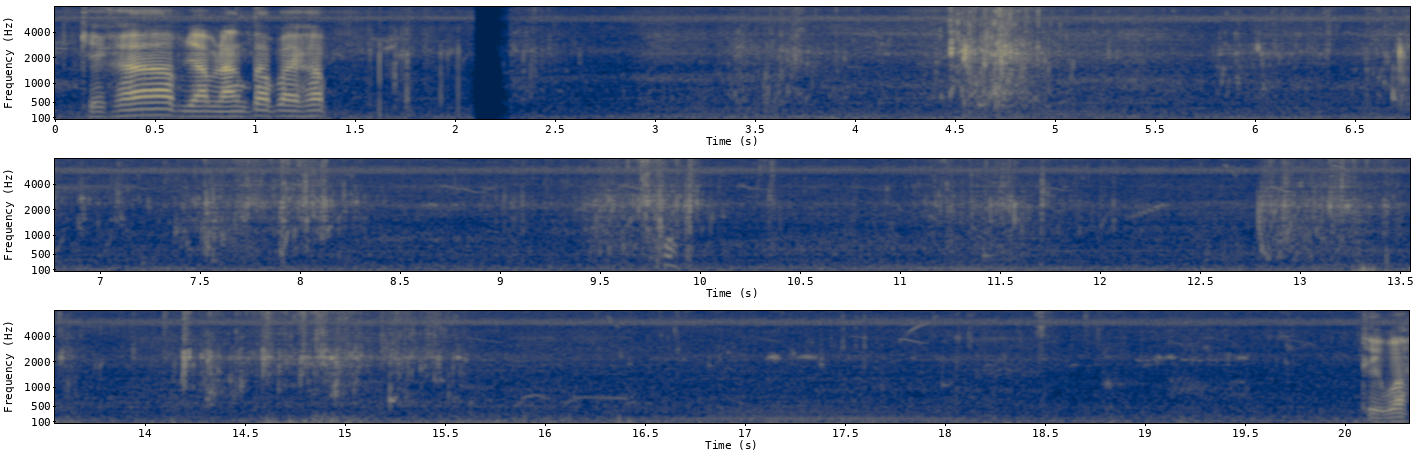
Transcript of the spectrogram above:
โอเคครับยามหลังต่อไปครับ ถือว่า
